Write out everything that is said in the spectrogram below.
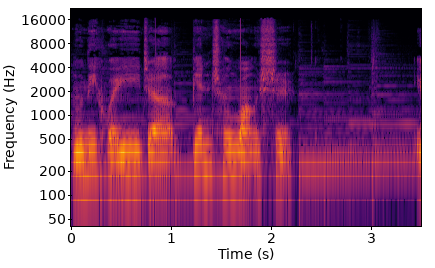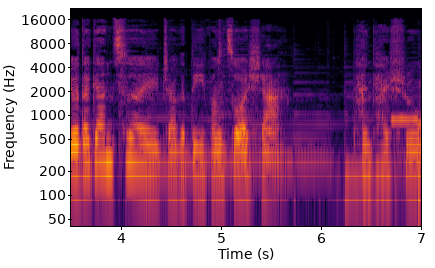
努力回忆着边城往事；有的干脆找个地方坐下，摊开书，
